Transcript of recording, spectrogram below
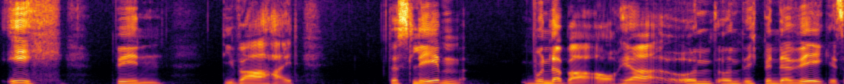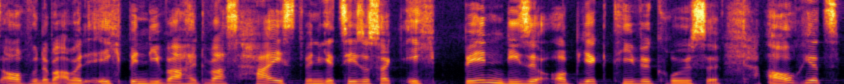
ich bin die Wahrheit. Das Leben wunderbar auch, ja, und, und ich bin der Weg, ist auch wunderbar, aber ich bin die Wahrheit. Was heißt, wenn jetzt Jesus sagt, ich bin diese objektive Größe? Auch jetzt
